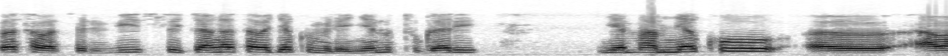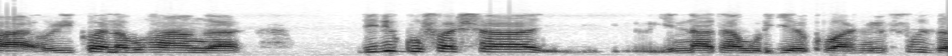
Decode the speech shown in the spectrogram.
basaba serivisi cyangwa se abajya ku mirenge n'utugari njye mpamya ko eh, ikoranabuhanga riri gufasha natanga urugero ku bantu bifuza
